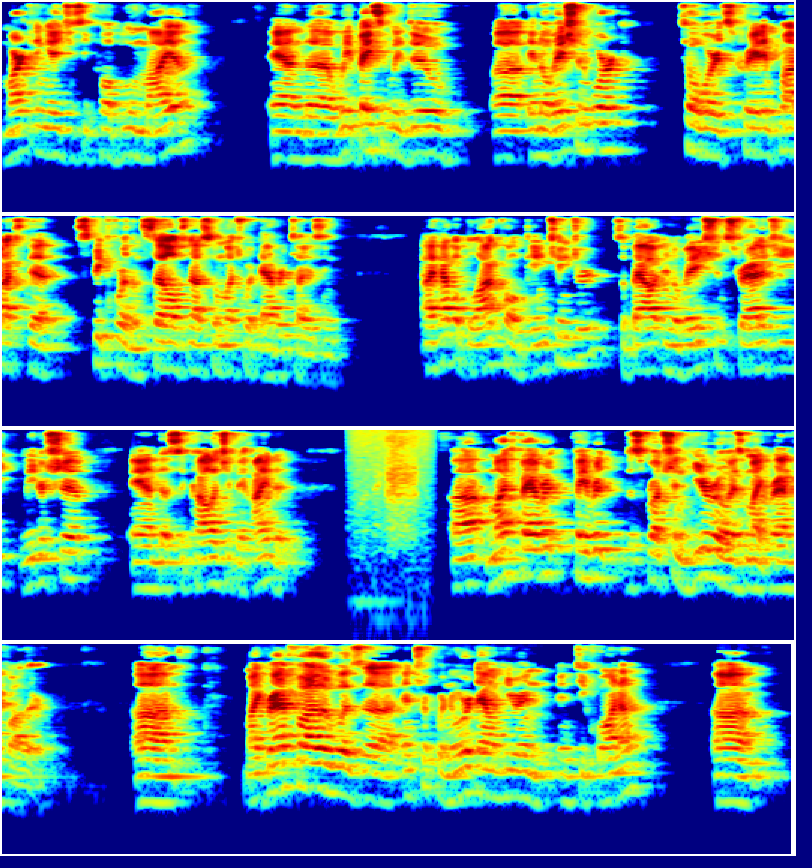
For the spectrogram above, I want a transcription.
marketing agency called Blu Maya, and uh, we basically do uh, innovation work towards creating products that speak for themselves, not so much with advertising. I have a blog called Game Changer. It's about innovation, strategy, leadership, and the psychology behind it. Uh, my favorite favorite disruption hero is my grandfather. Um, my grandfather was an entrepreneur down here in, in Tijuana. Um,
